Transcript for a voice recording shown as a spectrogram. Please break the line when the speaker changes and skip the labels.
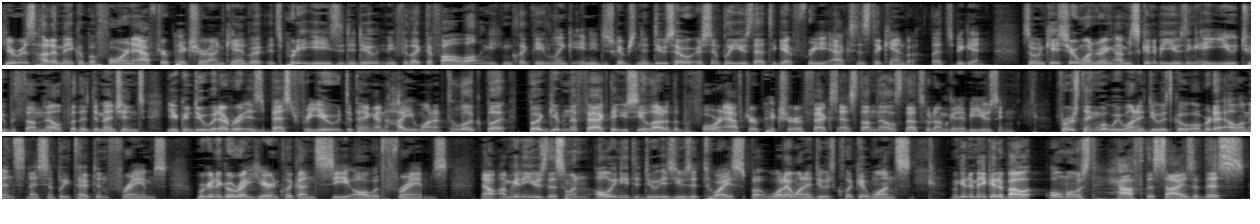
Here is how to make a before and after picture on Canva. It's pretty easy to do, and if you'd like to follow along, you can click the link in the description to do so, or simply use that to get free access to Canva. Let's begin. So in case you're wondering, I'm just going to be using a YouTube thumbnail for the dimensions. You can do whatever is best for you, depending on how you want it to look, but, but given the fact that you see a lot of the before and after picture effects as thumbnails, that's what I'm going to be using. First thing what we want to do is go over to elements and I simply typed in frames. We're going to go right here and click on see all with frames. Now I'm going to use this one. All we need to do is use it twice, but what I want to do is click it once. I'm going to make it about almost half the size of this.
